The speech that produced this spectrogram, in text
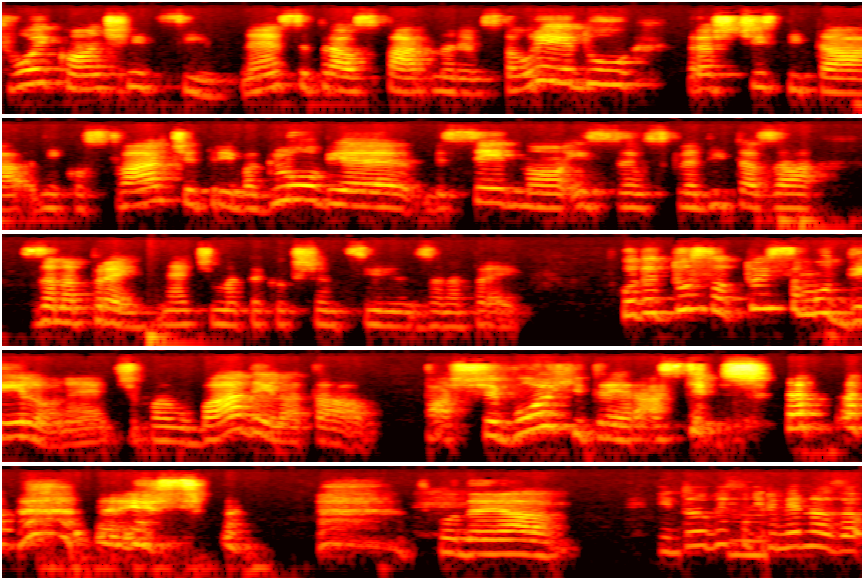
tvoj končni cilj. Ne? Se pravi, s partnerjem sta v redu, razčistita neko stvar, če treba globje, besedno in se uskladita za, za naprej, ne? če imate kakšen cilj za naprej. Tako da tu, so, tu je samo delo, ne? če pa oba delata, pa še bolj hitreje rasteš. Res. Da, ja. In to je v bistvu mm. primerno za,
